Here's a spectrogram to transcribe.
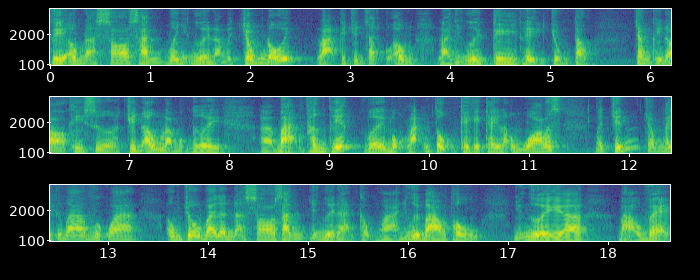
thì ông đã so sánh với những người nào mà chống đối lại cái chính sách của ông là những người kỳ thị chủng tộc. Trong khi đó khi xưa chính ông là một người à, bạn thân thiết với một lãnh tụ KKK là ông Wallace mà chính trong ngày thứ ba vừa qua ông Joe Biden đã so sánh những người đảng Cộng hòa, những người bảo thủ, những người à, bảo vệ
